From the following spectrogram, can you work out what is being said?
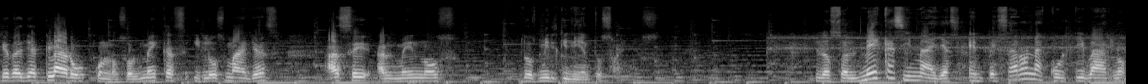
queda ya claro con los olmecas y los mayas hace al menos 2500 años. Los olmecas y mayas empezaron a cultivarlo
